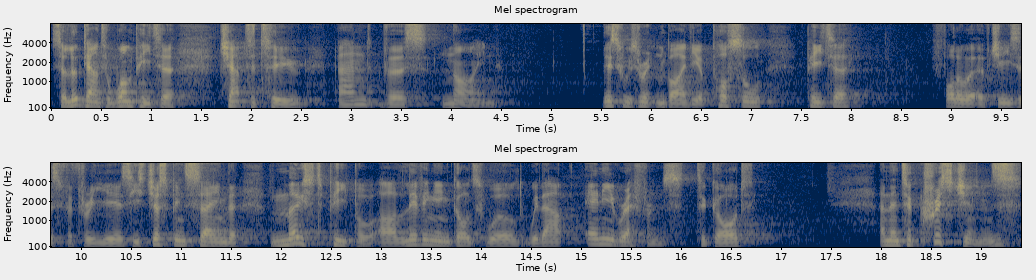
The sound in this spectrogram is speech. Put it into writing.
So look down to 1 Peter chapter 2 and verse 9. This was written by the apostle Peter, follower of Jesus for three years. He's just been saying that most people are living in God's world without any reference to God. And then to Christians,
